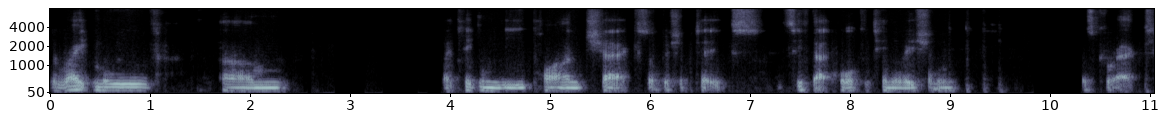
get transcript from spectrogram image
the right move um, by taking the pawn check, so bishop takes. Let's see if that whole continuation was correct.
